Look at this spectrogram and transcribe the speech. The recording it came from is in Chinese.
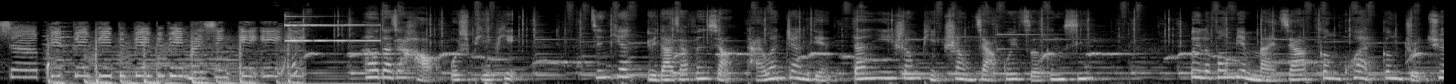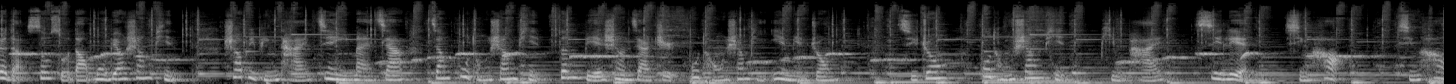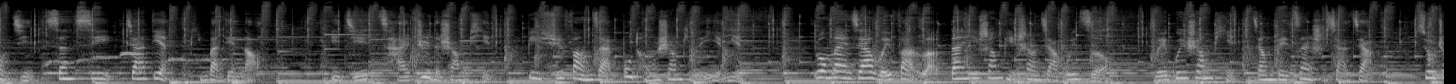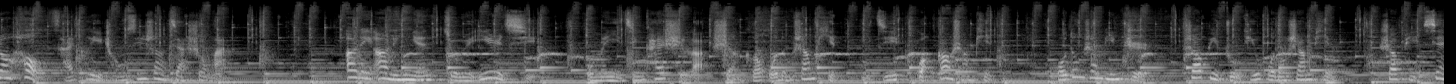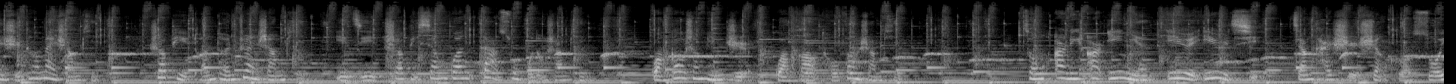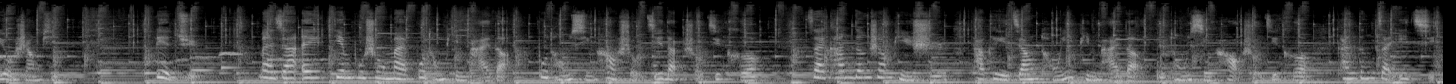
下皮皮皮皮皮皮皮买新衣衣。Hello，大家好，我是皮皮，今天与大家分享台湾站点单一商品上架规则更新。为了方便买家更快、更准确地搜索到目标商品，Shopee 平台建议卖家将不同商品分别上架至不同商品页面中，其中不同商品品牌、系列、型号。型号仅三 C 家电、平板电脑以及材质的商品，必须放在不同商品的页面。若卖家违反了单一商品上架规则，违规商品将被暂时下架，修正后才可以重新上架售卖。二零二零年九月一日起，我们已经开始了审核活动商品以及广告商品。活动商品指 Shopping 主题活动商品。Shopee 限时特卖商品、Shopee 团团转商品以及 Shopee 相关大促活动商品。广告商品指广告投放商品。从二零二一年一月一日起，将开始审核所有商品。列举：卖家 A 店铺售卖不同品牌的不同型号手机的手机壳，在刊登商品时，他可以将同一品牌的不同型号手机壳刊登在一起。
